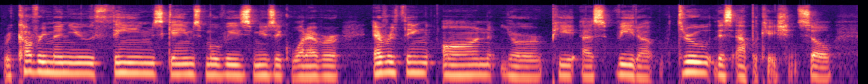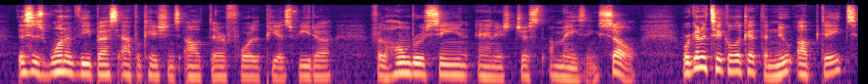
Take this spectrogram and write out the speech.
recovery menu, themes, games, movies, music, whatever, everything on your PS Vita through this application. So this is one of the best applications out there for the PS Vita, for the homebrew scene, and it's just amazing. So we're going to take a look at the new update,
